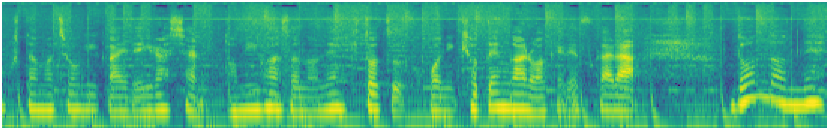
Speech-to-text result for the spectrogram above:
奥多摩町議会でいらっしゃる都民ファーストのね一つここに拠点があるわけですからどんどんね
